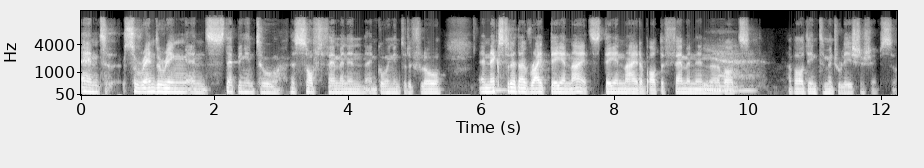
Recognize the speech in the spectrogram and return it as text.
and surrendering and stepping into the soft feminine and going into the flow. And next to that, I write day and night, day and night about the feminine yeah. and about about intimate relationships. So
